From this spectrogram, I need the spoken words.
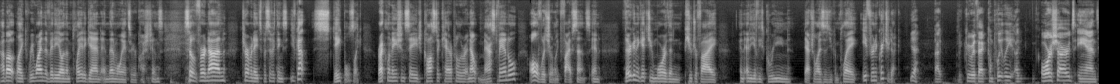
how about like rewind the video and then play it again, and then we'll answer your questions. So for non-Terminate specific things, you've got staples like Reclamation Sage, Caustic Caterpillar, and now Masked Vandal, all of which are like five cents, and they're going to get you more than Putrefy and any of these green naturalizes you can play if you're in a creature deck. Yeah, I agree with that completely. Uh, aura shards and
